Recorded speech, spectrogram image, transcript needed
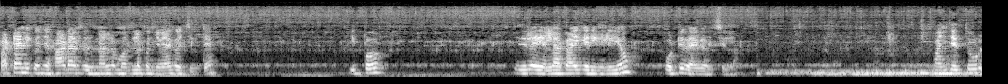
பட்டாணி கொஞ்சம் ஹார்டாக இருந்ததுனால முதல்ல கொஞ்சம் வேக வச்சுக்கிட்டேன். இப்போது இதில் எல்லா காய்கறிகளையும் போட்டு வேக வச்சிடலாம். மஞ்சத்தூள்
